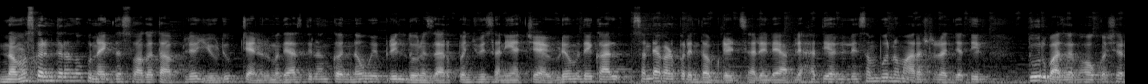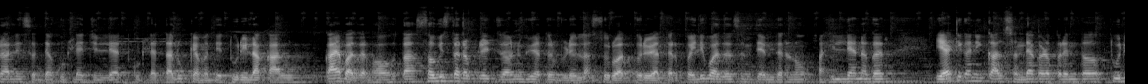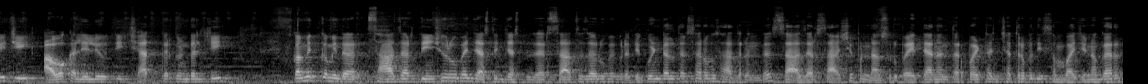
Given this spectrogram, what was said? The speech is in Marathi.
नमस्कार मित्रांनो पुन्हा एकदा स्वागत आपल्या यूट्यूब चॅनलमध्ये आज दिनांक नऊ एप्रिल दोन हजार पंचवीस आणि आजच्या या व्हिडिओमध्ये काल संध्याकाळपर्यंत अपडेट झालेले आपल्या हाती आलेले संपूर्ण महाराष्ट्र राज्यातील तूर बाजारभाव कसे राहिले? सध्या कुठल्या जिल्ह्यात कुठल्या तालुक्यामध्ये तुरीला काल काय बाजारभाव होता? सविस्तर अपडेट जाणून घेऊया तर व्हिडिओला सुरुवात करूया. तर पहिली बाजार समिती आहे मित्रांनो अहिल्यानगर. या ठिकाणी काल संध्याकाळपर्यंत तुरीची आवक आलेली होती. शहात्तर क्विंटलची. कमीत कमी दर सहा हजार तीनशे रुपये जास्तीत जास्त दर सात हजार रुपये प्रति क्विंटल तर सर्वसाधारण दर सहा हजार सहाशे पन्नास रुपये. त्यानंतर पैठण छत्रपती संभाजीनगर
